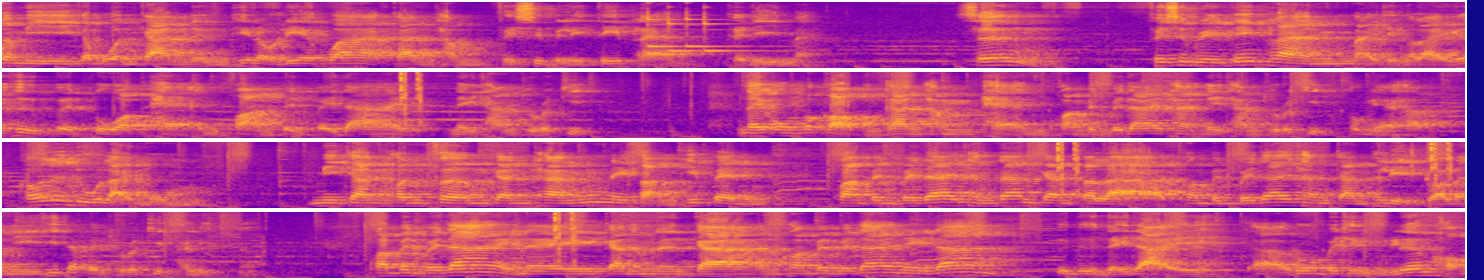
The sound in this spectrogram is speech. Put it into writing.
จะมีกระบวนการหนึ่งที่เราเรียกว่าการทำ feasibility plan เคยได้ยินไหมซึ่ง feasibility plan หมายถึงอะไรก็คือเป็นตัวแผนความเป็นไปได้ในทางธุรกิจ ในองค์ประกอบของการทำแผนความเป็นไปได้ในทางธุรกิจพวกนี้ครับเขาจะดูหลายมุม มีการคอนเฟิร์มกันทั้งในฝั่งที่เป็นความเป็นไปได้ทางด้านการตลาด ความเป็นไปได้ทางการผลิตกรณีที่จะเป็นธุรกิจผลิตเนะ ความเป็นไปได้ในการดำเนินการ ความเป็นไปได้ในด้านอื่นๆใดๆ รวมไปถึงเรื่องของ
